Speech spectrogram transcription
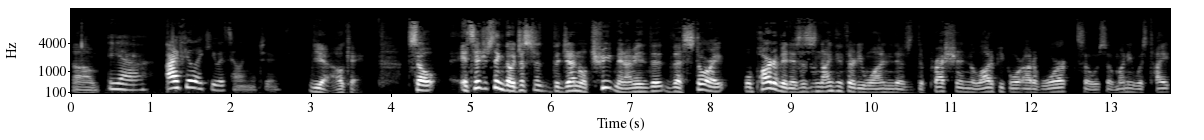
Um, Yeah. I feel like he was telling the truth. yeah, okay. So it's interesting though, just the general treatment. I mean, the the story. Well, part of it is this is 1931. There's depression. A lot of people were out of work, so so money was tight.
